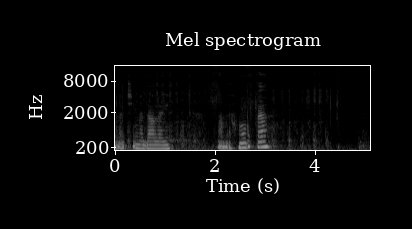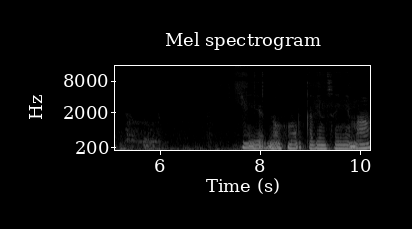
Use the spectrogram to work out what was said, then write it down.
lecimy dalej. Mamy chmurkę. I jedną chmurkę więcej nie ma.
